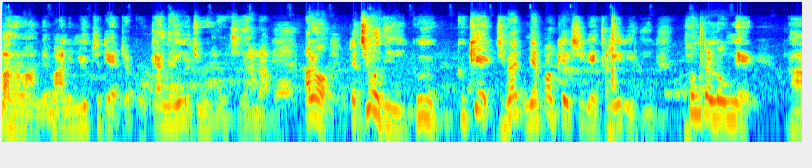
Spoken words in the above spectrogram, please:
ဘာသာမှာမြန်မာလူမျိုးဖြစ်တဲ့အတွက်ကိုကံကံကြီးအကျိုးယုံကြည်ရအဲ့တာတော့ပေါ့အဲ့တော့တချို့ဒီခုခုခေတ်ဒီဘက်မျက်ပေါက်ခေတ်ရှိတဲ့ကလေးတွေဒီဖုန်းတစ်လုံးနဲ့ ဟာ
